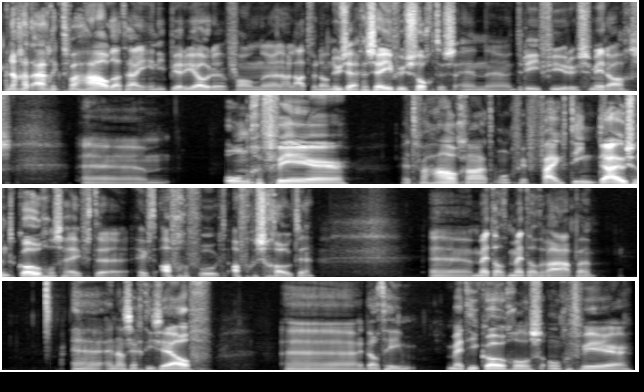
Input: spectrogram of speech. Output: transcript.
en dan gaat eigenlijk het verhaal dat hij in die periode van, nou laten we dan nu zeggen, 7 uur s ochtends en eh 3, 4 uur s middags, ehm, ongeveer, het verhaal gaat, om ongeveer 15.000 kogels heeft, eh, heeft afgevoerd, afgeschoten eh, met, dat, met dat wapen. Eh, en dan zegt hij zelf eh, dat hij met die kogels ongeveer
